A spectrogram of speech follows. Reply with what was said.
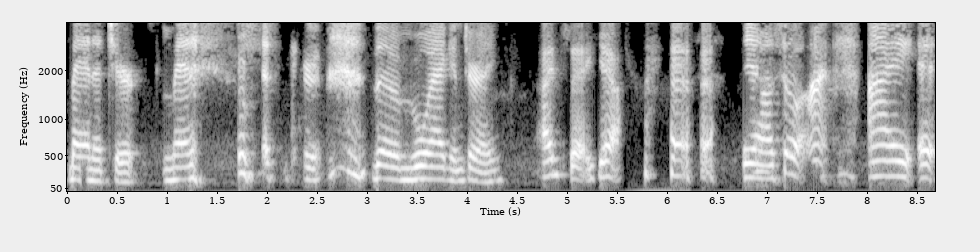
manicure, man, the wagon train. I'd say, yeah. yeah. So I, I,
